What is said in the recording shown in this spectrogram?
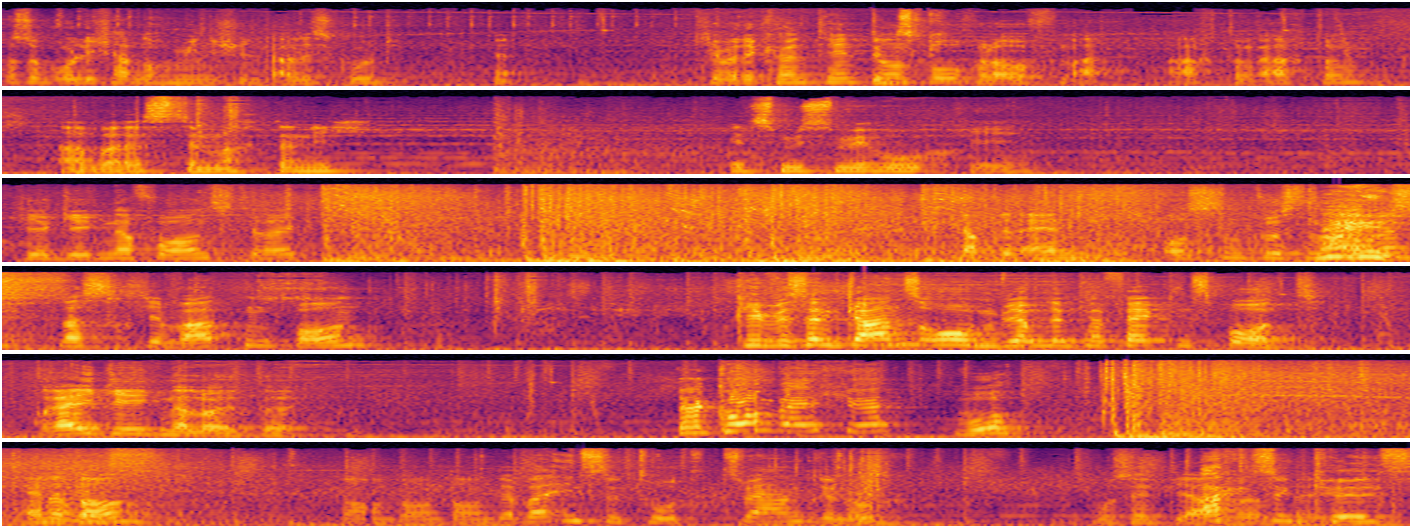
Also, obwohl ich habe noch Minischild, alles gut. Ja. Okay, aber der könnte hinter Jetzt- uns hochlaufen. Achtung, Achtung. Aber es, der macht er nicht. Jetzt müssen wir hoch. Okay. Hier Gegner vor uns direkt. Ich hab den einen außen, du den Nice. Lass uns hier warten, bauen. Okay, wir sind ganz oben, wir haben den perfekten Spot. Drei Gegner, Leute. Da kommen welche! Wo? Einer down. Down, down, down. Der war instant tot. Zwei andere noch. Wo sind die anderen? 18 drei? Kills.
